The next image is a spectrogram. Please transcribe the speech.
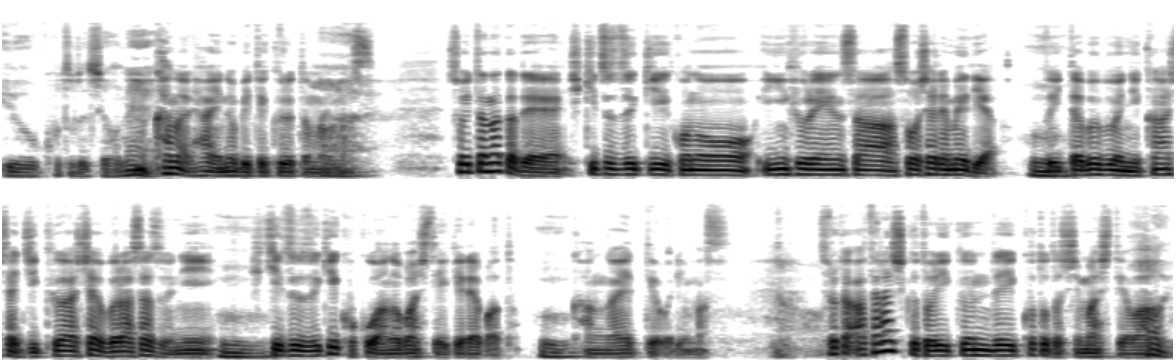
いうことですよね。かなり、はい、伸びてくると思います。そういった中で、引き続き、このインフルエンサー、ソーシャルメディアといった部分に関しては軸足はぶらさずに、引き続きここは伸ばしていければと考えております。それから新しく取り組んでいくこととしましては、はい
